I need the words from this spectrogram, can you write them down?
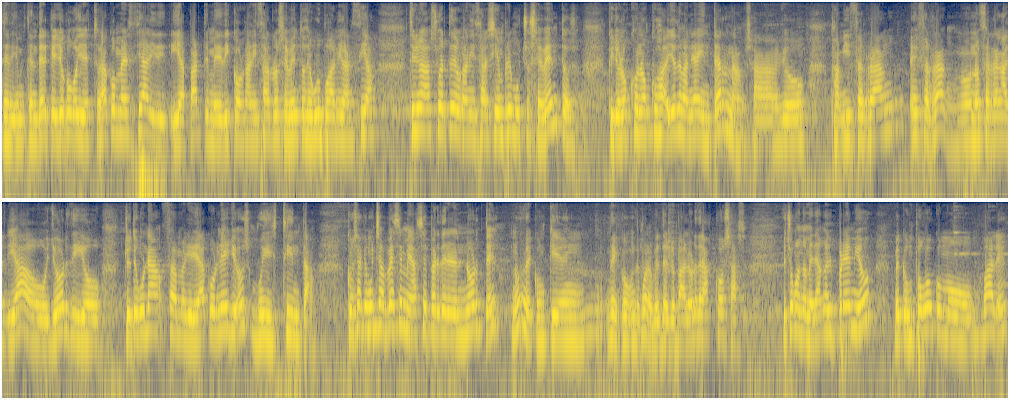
de entender que yo como directora comercial y, aparte me dedico a organizar los eventos del grupo Dani García, he tenido la suerte de organizar siempre muchos eventos, que yo los conozco a ellos de manera interna, o sea, yo, para mí Ferran es Ferran, no, no Ferran Adrià o Jordi, o, yo tengo una familiaridad con ellos muy distinta, cosa que muchas veces me hace perder el norte, ¿no? de con quién, bueno, del valor de las cosas. De hecho, cuando me dan el premio, me quedo un poco como, vale,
